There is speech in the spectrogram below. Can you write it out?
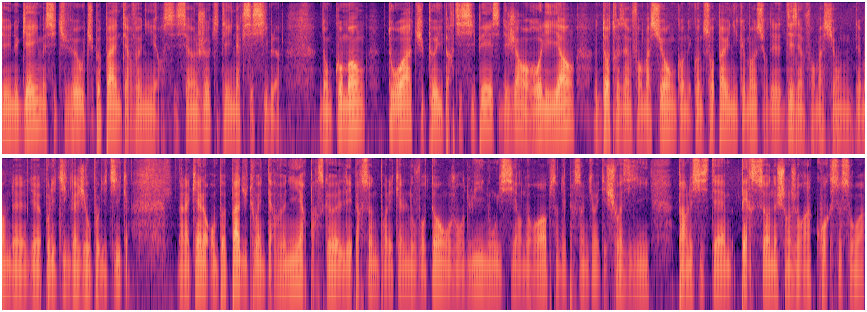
une game, si tu veux, où tu peux pas intervenir. C'est un jeu qui t'est inaccessible. Donc comment toi, tu peux y participer. C'est déjà en reliant d'autres informations, qu'on ne soit pas uniquement sur des désinformations, notamment de, de la politique, de la géopolitique, dans laquelle on ne peut pas du tout intervenir parce que les personnes pour lesquelles nous votons aujourd'hui, nous ici en Europe, sont des personnes qui ont été choisies par le système. Personne ne changera quoi que ce soit.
